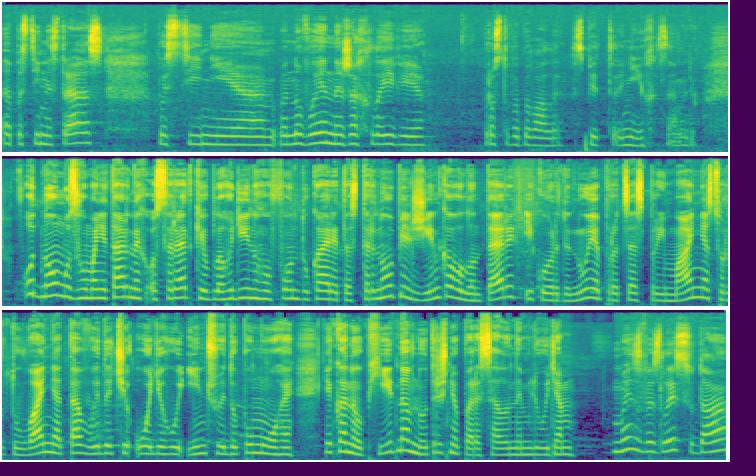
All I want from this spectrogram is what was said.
е, постійний стрес, постійні новини жахливі. Просто вибивали з-під ніг землю. В одному з гуманітарних осередків благодійного фонду Карітас Тернопіль жінка волонтерить і координує процес приймання, сортування та видачі одягу іншої допомоги, яка необхідна внутрішньо переселеним людям. Ми звезли сюди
